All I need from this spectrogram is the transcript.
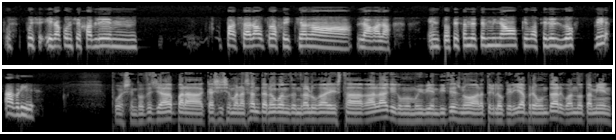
pues, pues era aconsejable mm, pasar a otra fecha la, la gala. Entonces han determinado que va a ser el 2 de abril. Pues entonces ya para casi Semana Santa, ¿no? Cuando tendrá lugar esta gala, que como muy bien dices, ¿no? Ahora te lo quería preguntar, ¿cuándo también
